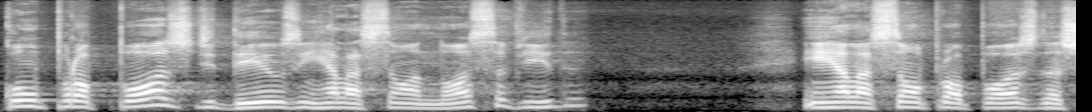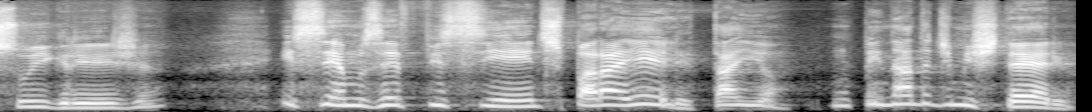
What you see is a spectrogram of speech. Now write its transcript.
com o propósito de Deus em relação à nossa vida em relação ao propósito da sua igreja e sermos eficientes para Ele. Está aí, ó. não tem nada de mistério.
